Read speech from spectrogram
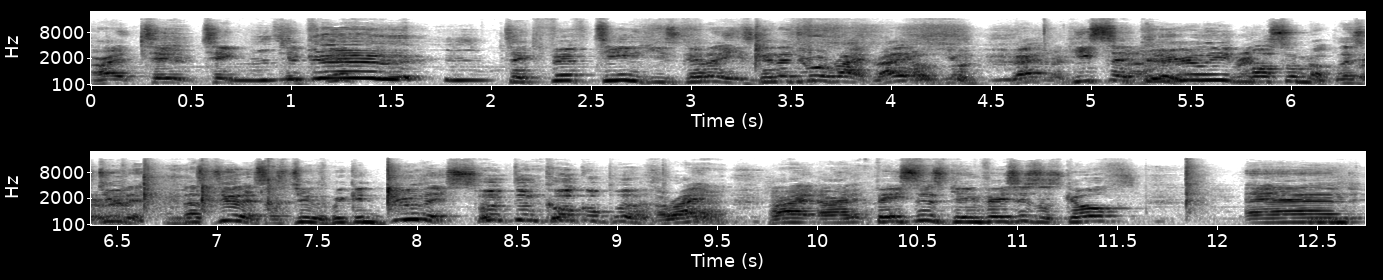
All right. Take take take. Take 15. He's gonna he's gonna do it right, right? Right? He said clearly muscle milk. Let's do this. Let's do this. Let's do this. We can do this. Put them cocoa puffs. All right. All right. All right. Faces. Game faces. Let's go. And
